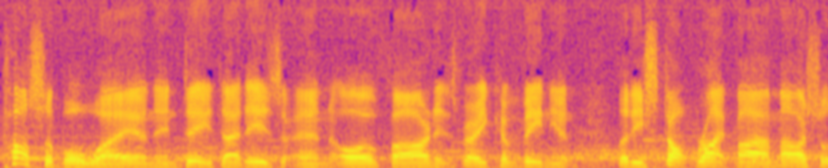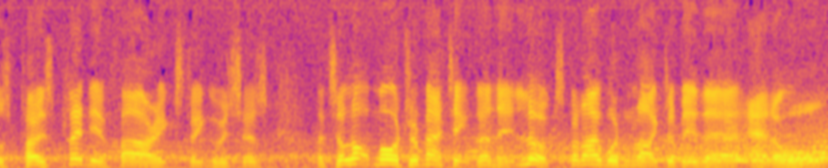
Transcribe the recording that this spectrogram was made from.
possible way, and indeed that is an oil fire, and it's very convenient that he stopped right by a marshal's post. Plenty of fire extinguishers. It's a lot more dramatic than it looks, but I wouldn't like to be there at all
